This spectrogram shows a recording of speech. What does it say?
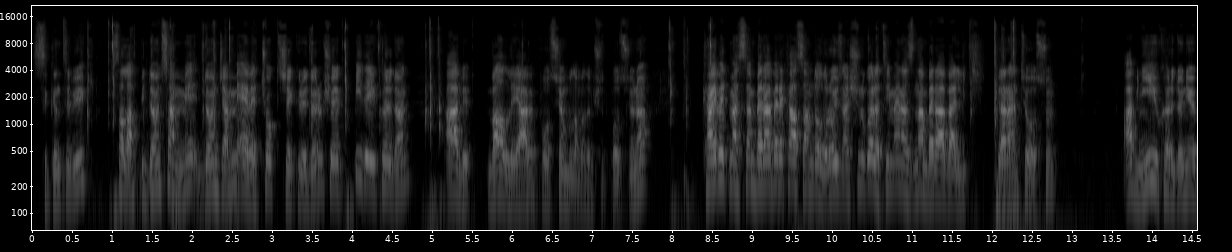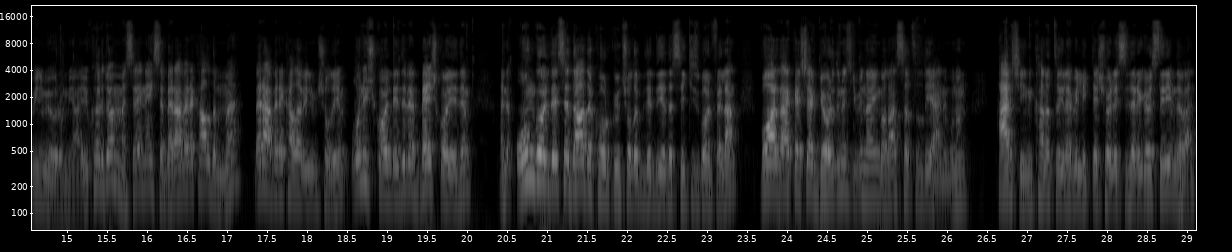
sıkıntı büyük. Salah bir dönsem mi? Döneceğim mi? Evet çok teşekkür ediyorum. Şöyle bir de yukarı dön. Abi vallahi abi pozisyon bulamadım şut pozisyonu. Kaybetmezsem berabere kalsam da olur. O yüzden şunu gol atayım en azından beraberlik garanti olsun. Abi niye yukarı dönüyor bilmiyorum ya. Yukarı dönmese neyse berabere kaldım mı? Berabere kalabilmiş olayım. 13 gol dedi ve 5 gol yedim. Hani 10 gol dese daha da korkunç olabilirdi ya da 8 gol falan. Bu arada arkadaşlar gördüğünüz gibi Nainggolan satıldı yani. Bunun her şeyini kanıtıyla birlikte şöyle sizlere göstereyim de ben.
